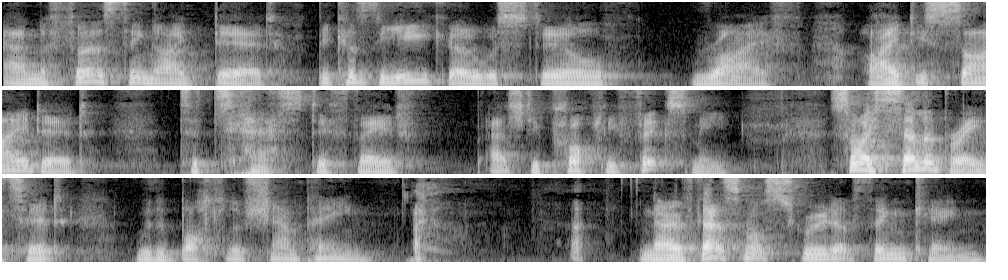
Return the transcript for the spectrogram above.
and the first thing I did, because the ego was still rife, I decided to test if they'd actually properly fixed me. So I celebrated with a bottle of champagne. now, if that's not screwed up thinking,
